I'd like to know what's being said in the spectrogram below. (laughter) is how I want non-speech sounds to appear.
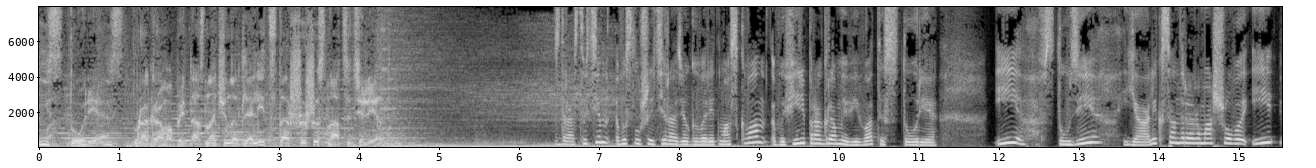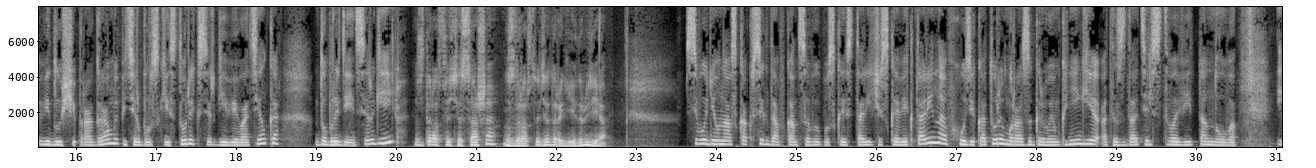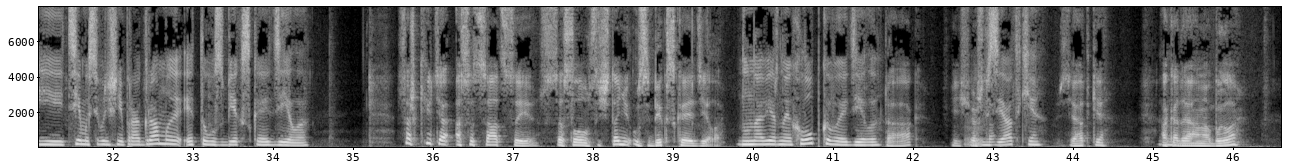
История». Программа предназначена для лиц старше 16 лет. Здравствуйте, вы слушаете «Радио говорит Москва». В эфире программы «Виват. История». И в студии я, Александра Ромашова, и ведущий программы петербургский историк Сергей Виватенко. Добрый день, Сергей. Здравствуйте, Саша. Здравствуйте, дорогие друзья. Сегодня у нас, как всегда, в конце выпуска историческая викторина, в ходе которой мы разыгрываем книги от издательства «Вита Нова». И тема сегодняшней программы – это «Узбекское дело». Саш, какие у тебя ассоциации со словом сочетания «узбекское дело»? Ну, наверное, хлопковое дело. Так, еще что? Взятки. Взятки. А когда оно было?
